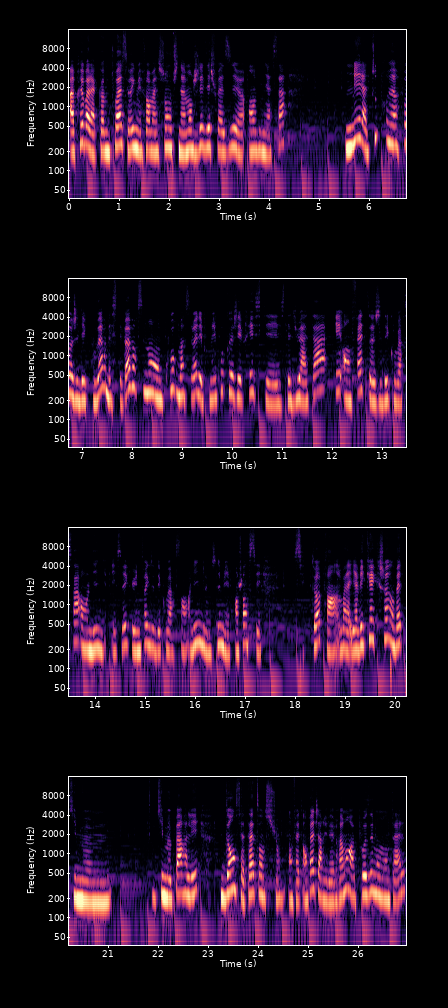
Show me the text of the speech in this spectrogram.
Après, voilà, comme toi, c'est vrai que mes formations, finalement, je les ai choisies en vinyasa. Mais la toute première fois où j'ai découvert, ben, c'était pas forcément en cours. Moi, c'est vrai, les premiers cours que j'ai pris, c'était du hatha. Et en fait, j'ai découvert ça en ligne. Et c'est vrai qu'une fois que j'ai découvert ça en ligne, je me suis dit, mais franchement, c'est top. Enfin, voilà, il y avait quelque chose, en fait, qui me, qui me parlait dans cette attention. En fait, en fait j'arrivais vraiment à poser mon mental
